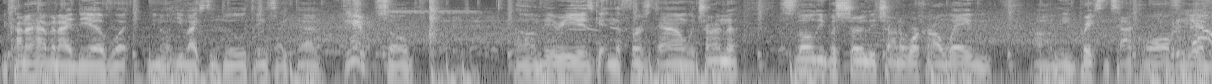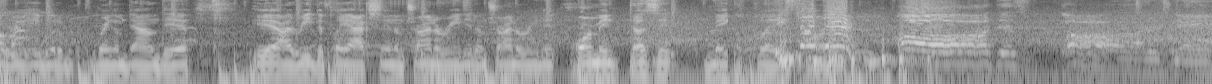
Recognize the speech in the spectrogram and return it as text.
We kind of have an idea of what you know he likes to do, things like that. Damn. So um, here he is getting the first down. We're trying to slowly but surely trying to work our way. We um, he breaks the tackle off here, but we are able to bring him down there. Here I read the play action. I'm trying to read it. I'm trying to read it. Horman doesn't make a play. He's not there. Oh, this. Oh, this game.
